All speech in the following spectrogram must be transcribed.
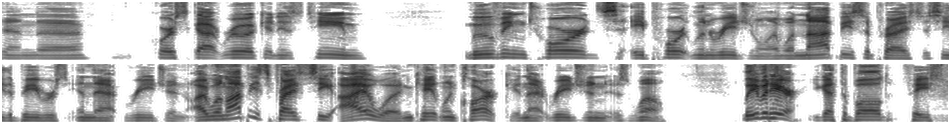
and uh, of course Scott Rueck and his team moving towards a Portland regional. I will not be surprised to see the Beavers in that region. I will not be surprised to see Iowa and Caitlin Clark in that region as well. Leave it here. You got the bald faced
